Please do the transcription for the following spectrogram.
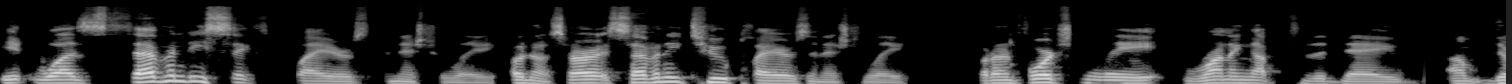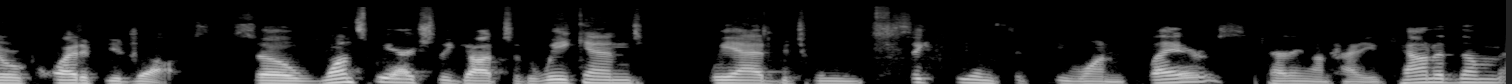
It was 76 players initially. Oh no, sorry, 72 players initially. But unfortunately, running up to the day, um, there were quite a few drops. So once we actually got to the weekend, we had between 60 and 61 players, depending on how you counted them.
